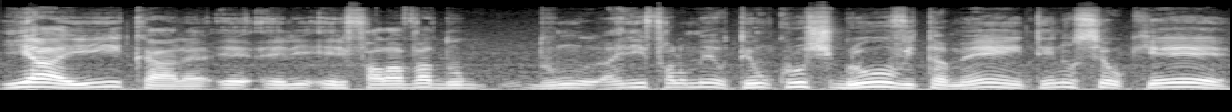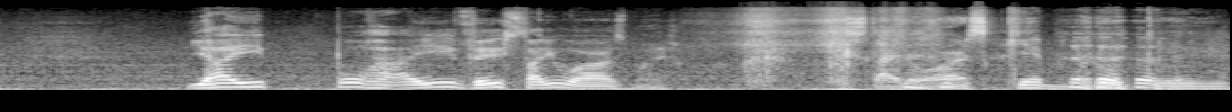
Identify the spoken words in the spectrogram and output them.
E aí, cara, ele, ele falava do, do. Aí ele falou, meu, tem um Crush Groove também, tem não sei o quê. E aí, porra, aí veio Star Wars, mano. Star Wars quebrou tudo.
